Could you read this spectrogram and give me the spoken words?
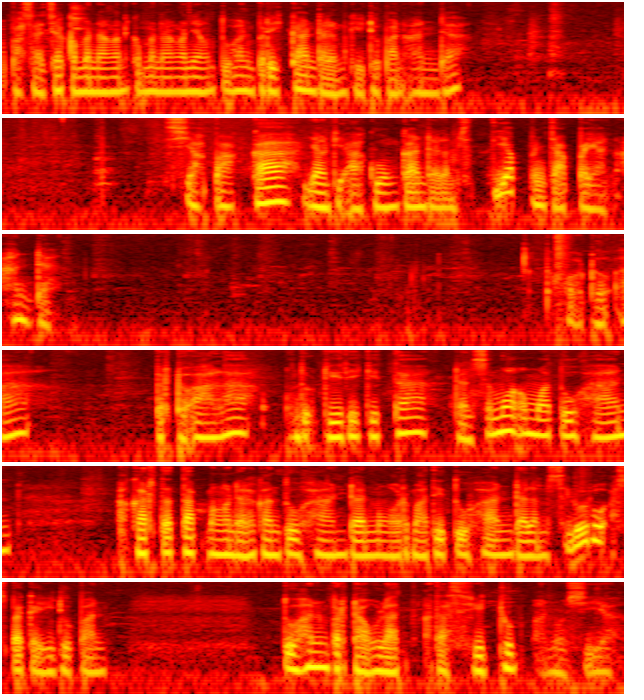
apa saja kemenangan-kemenangan yang Tuhan berikan dalam kehidupan Anda? siapakah yang diagungkan dalam setiap pencapaian Anda. Pokok doa, berdoalah untuk diri kita dan semua umat Tuhan agar tetap mengandalkan Tuhan dan menghormati Tuhan dalam seluruh aspek kehidupan. Tuhan berdaulat atas hidup manusia.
